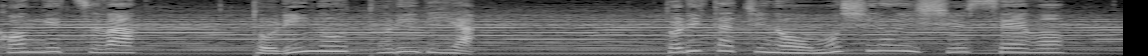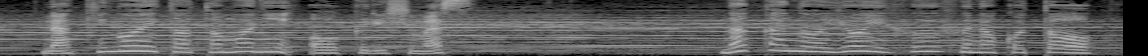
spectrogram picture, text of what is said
今月は鳥のトリビア。鳥たちの面白い習性を鳴き声とともにお送りします。仲の良い夫婦のことを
